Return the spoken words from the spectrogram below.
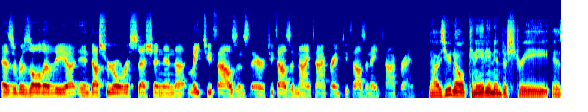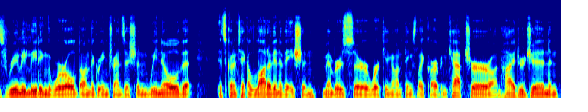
as a result of the uh, industrial recession in the late 2000s there 2009 timeframe 2008 timeframe. Now as you know canadian industry is really leading the world on the green transition. We know that it's going to take a lot of innovation. Members are working on things like carbon capture, on hydrogen. And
